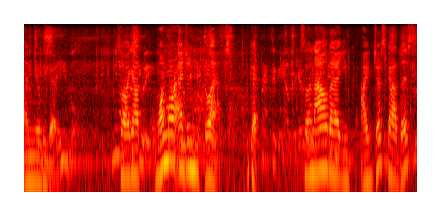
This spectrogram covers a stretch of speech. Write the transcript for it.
and you'll be good. So I got one more engine left. Okay. So now that you, I just got this,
